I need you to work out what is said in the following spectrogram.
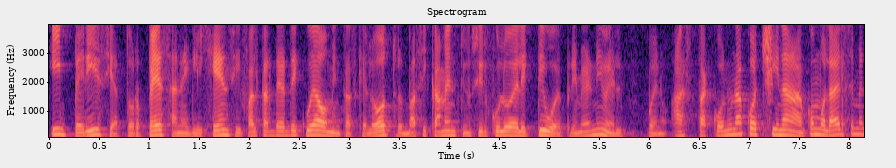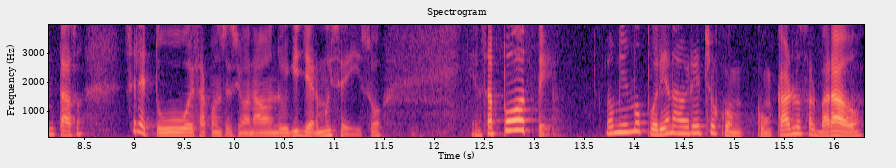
impericia, torpeza, negligencia y falta de cuidado, mientras que lo otro es básicamente un círculo delictivo de primer nivel, bueno, hasta con una cochinada como la del cementazo, se le tuvo esa concesión a don Luis Guillermo y se hizo en Zapote. Lo mismo podrían haber hecho con, con Carlos Alvarado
